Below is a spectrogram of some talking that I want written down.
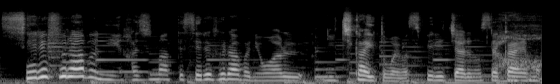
セルフラブに始まってセルフラブに終わるに近いと思います。スピリチュアルの世界も。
